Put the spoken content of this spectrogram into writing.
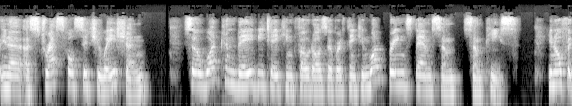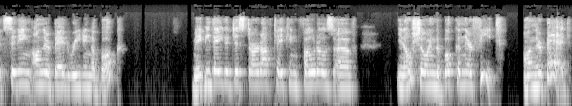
in a, a stressful situation. So what can they be taking photos of or thinking? What brings them some some peace? You know, if it's sitting on their bed reading a book, Maybe they could just start off taking photos of, you know, showing the book on their feet on their bed.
